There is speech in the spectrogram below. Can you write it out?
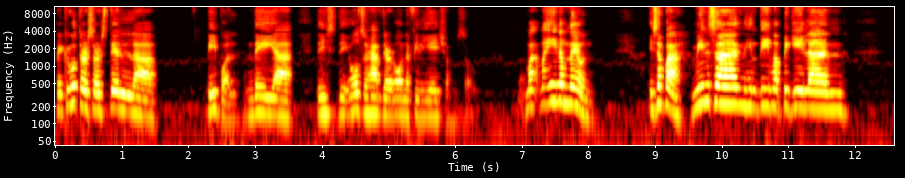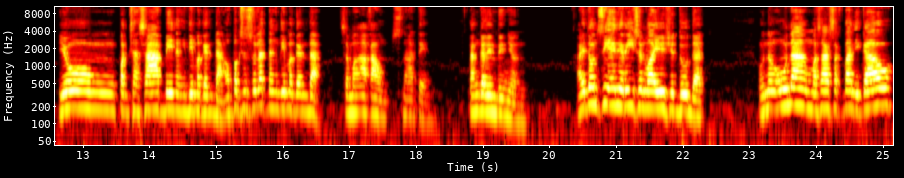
recruiters are still uh, people. They uh, they, they also have their own affiliation. So, ma mainam na yon. Isa pa, minsan hindi mapigilan yung pagsasabi ng hindi maganda o pagsusulat ng hindi maganda sa mga accounts natin. Tanggalin din yon. I don't see any reason why you should do that. Unang-unang masasaktan ikaw,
